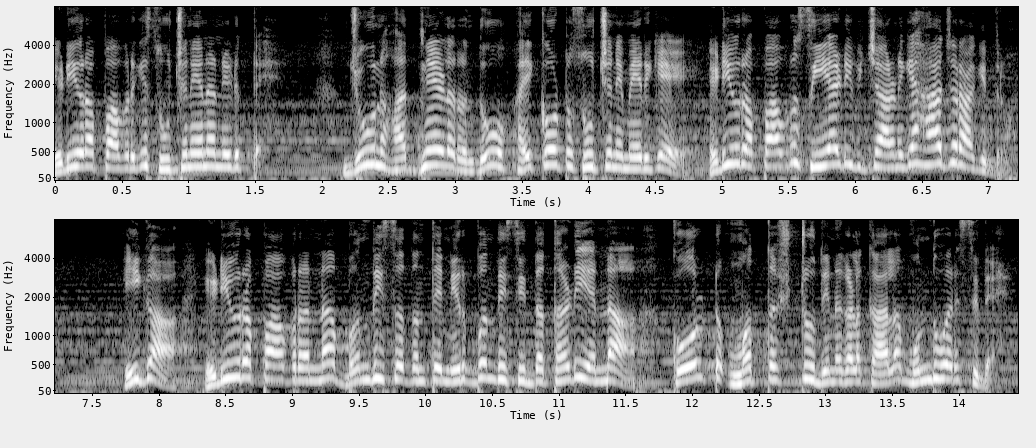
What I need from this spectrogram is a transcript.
ಯಡಿಯೂರಪ್ಪ ಅವರಿಗೆ ಸೂಚನೆಯನ್ನು ನೀಡುತ್ತೆ. ಜೂನ್ ಹದಿನೇಳರಂದು ಹೈಕೋರ್ಟ್ ಸೂಚನೆ ಮೇರೆಗೆ ಯಡಿಯೂರಪ್ಪ ಅವರು ಸಿಐಡಿ ವಿಚಾರಣೆಗೆ ಹಾಜರಾಗಿದ್ರು. ಈಗ ಯಡಿಯೂರಪ್ಪ ಅವರನ್ನು ಬಂಧಿಸದಂತೆ ನಿರ್ಬಂಧಿಸಿದ್ದ ತಡೆಯನ್ನ ಕೋರ್ಟ್ ಮತ್ತಷ್ಟು ದಿನಗಳ ಕಾಲ ಮುಂದುವರೆಸಿದೆ.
